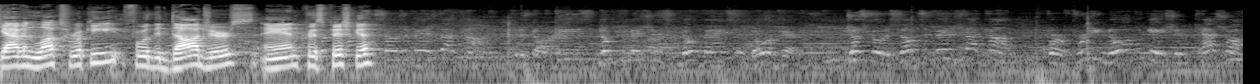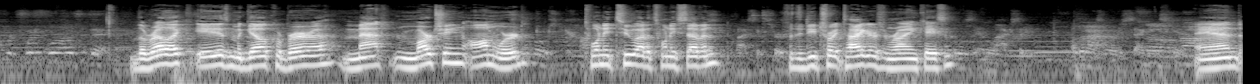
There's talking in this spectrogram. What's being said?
Gavin Lux, rookie for the Dodgers, and Chris Pishka. The relic is Miguel Cabrera mat- marching onward, 22 out of 27 for the Detroit Tigers and Ryan Kaysen. And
